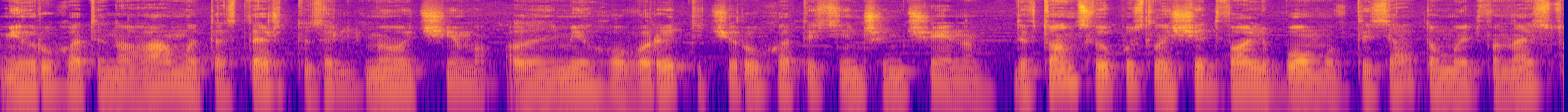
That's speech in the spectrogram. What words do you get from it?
міг рухати ногами та стежити за людьми очима, але не міг говорити чи рухатись іншим чином. Deftones випустили ще два альбоми в 10 і 12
